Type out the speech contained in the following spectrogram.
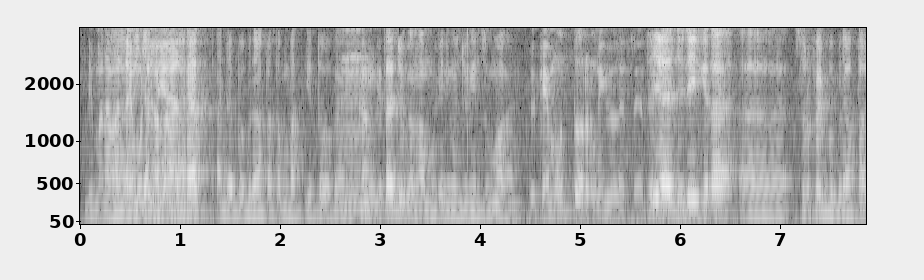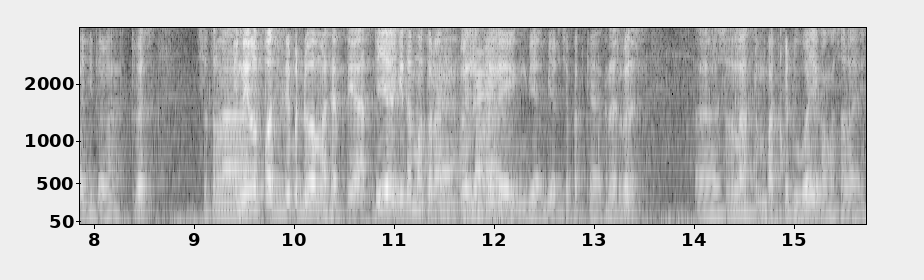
Di mana-mana eh, yang di mau Jakarta dilihat. Barat ada beberapa tempat gitu kan. Hmm. Kan kita juga nggak mungkin ngunjungin semua kan. Kayak mutur nih gue liat-liat. Iya, jadi kita eh, survei beberapa gitu lah. Terus setelah Ini lu posisi berdua sama Septian. Iya, kita motoran Iya, keliling-keliling biar biar cepet kan. Terus, Terus, eh, setelah tempat kedua ya kalau nggak salah ya.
